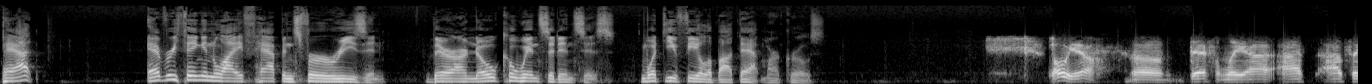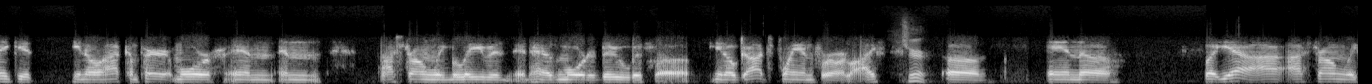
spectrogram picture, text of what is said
Pat, everything in life happens for a reason. There are no coincidences. What do you feel about that, Mark Rose? Oh yeah, uh, definitely. I, I I think it. You know, I compare it more, and and I strongly believe it. It has more to do with uh, you know God's plan for our life. Sure. Uh, and uh, but yeah, I, I strongly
